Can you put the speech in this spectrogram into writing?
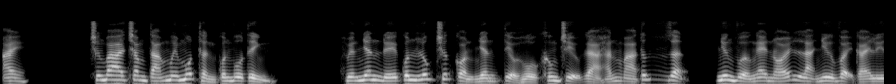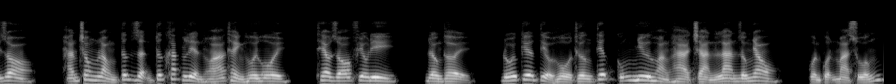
ai. chương 381 thần quân vô tình. Huyền nhân đế quân lúc trước còn nhân tiểu hồ không chịu gả hắn mà tức giận, nhưng vừa nghe nói là như vậy cái lý do, hắn trong lòng tức giận tức khắc liền hóa thành hôi hôi, theo gió phiêu đi, đồng thời, đối kia tiểu hồ thương tiếc cũng như hoàng hà tràn lan giống nhau, cuộn cuộn mà xuống.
